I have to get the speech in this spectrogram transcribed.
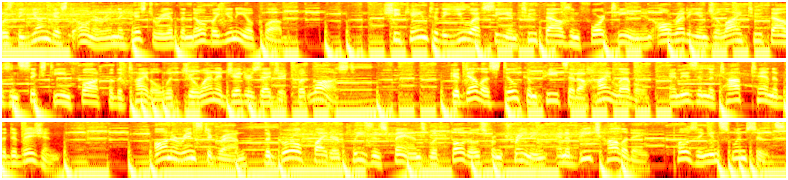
was the youngest owner in the history of the Nova União Club. She came to the UFC in 2014 and already in July 2016 fought for the title with Joanna Jedrzejczyk but lost. Gadelha still competes at a high level and is in the top 10 of the division. On her Instagram, the girl fighter pleases fans with photos from training and a beach holiday, posing in swimsuits.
